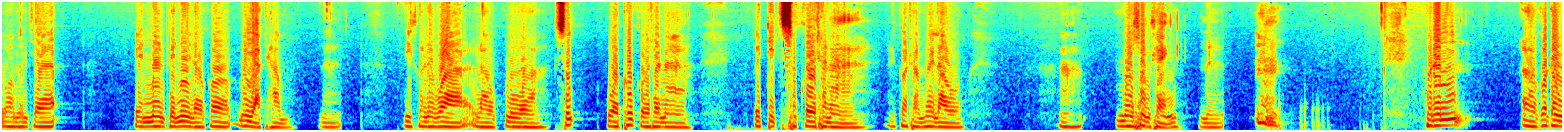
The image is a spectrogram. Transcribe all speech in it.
ลัวมันจะเป็นนั่นเป็นนี่เราก็ไม่อยากทำนะนี่เขาเรียกว่าเรากลัวสุขกลัวทุกขเวทนา ไปติดสุขเวทนา ก็ทำให้เราไม่เข้มแข็งนะเพราะนั้นเราก็ต้อง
